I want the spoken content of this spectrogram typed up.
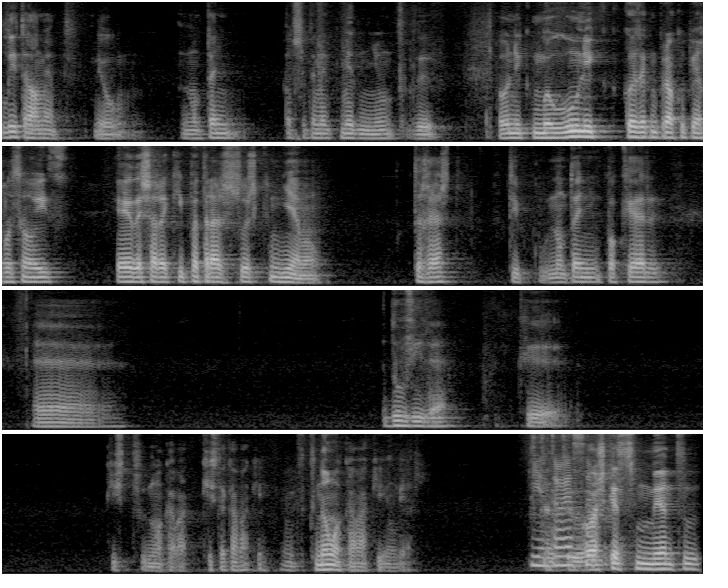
Literalmente. Eu não tenho absolutamente medo nenhum de. A única, uma única coisa que me preocupa em relação a isso é deixar aqui para trás as pessoas que me amam. De resto, tipo, não tenho qualquer uh, dúvida que, que isto não acaba, que isto acaba aqui, que não acaba aqui, aliás. E então Portanto, essa... Eu acho que esse momento,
